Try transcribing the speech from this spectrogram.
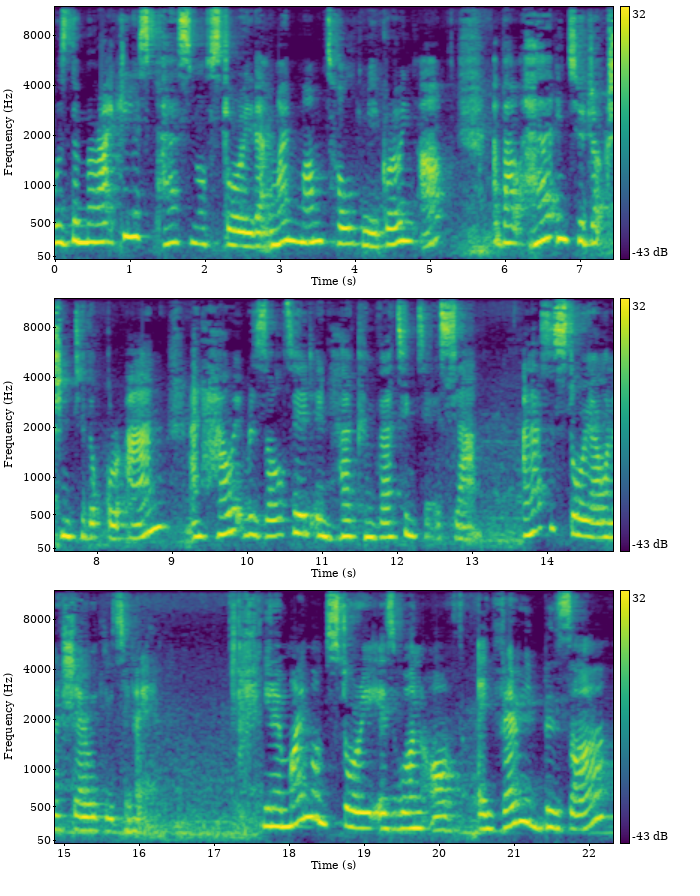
was the miraculous personal story that my mum told me growing up about her introduction to the Quran and how it resulted in her converting to Islam. And that's the story I want to share with you today. You know, my mom's story is one of a very bizarre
